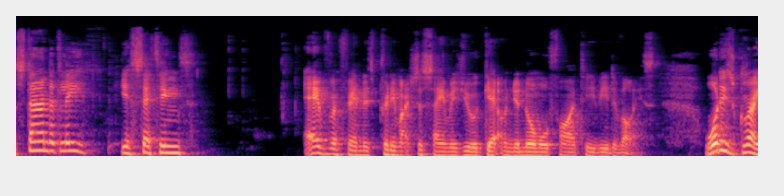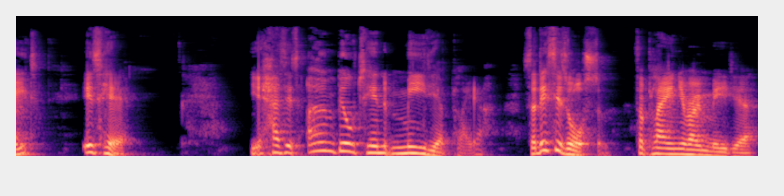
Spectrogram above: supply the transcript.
standardly, your settings, everything is pretty much the same as you would get on your normal Fire TV device. What is great is here. It has its own built-in media player. So this is awesome for playing your own media.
